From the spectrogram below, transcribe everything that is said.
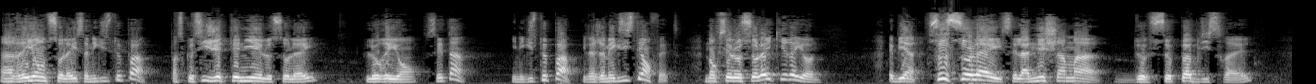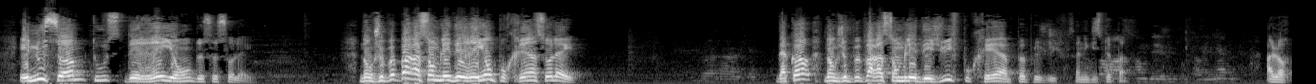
Un rayon de soleil, ça n'existe pas. Parce que si j'éteignais le soleil, le rayon s'éteint. Il n'existe pas. Il n'a jamais existé en fait. Donc c'est le soleil qui rayonne. Eh bien, ce soleil, c'est la neshama de ce peuple d'Israël. Et nous sommes tous des rayons de ce soleil. Donc je ne peux pas rassembler des rayons pour créer un soleil. D'accord? Donc je ne peux pas rassembler des juifs pour créer un peuple juif. Ça n'existe pas. Alors,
